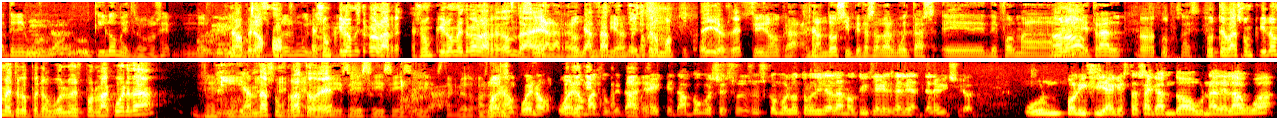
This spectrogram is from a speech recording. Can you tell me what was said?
a tener un, un kilómetro, no sé. No, No, pero no ojo, es muy es un kilómetro a la, re- es un kilómetro a la redonda, Sí, ¿eh? a la redonda, andando puedes hacer un montón de ellos, ¿eh? Sí, no, claro, andando, si empiezas a dar vueltas eh, de forma No, no, perimetral, no, tú, pues- tú te vas un kilómetro, pero vuelves por la cuerda y andas un rato, ¿eh? Sí, sí, sí, sí, sí, está claro. Bueno, bueno, bueno, Matu, que, eh, que tampoco es eso. Eso es como el otro día la noticia que salía en televisión. Un policía que está sacando a una del agua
